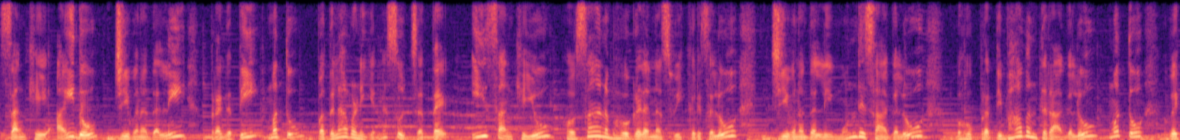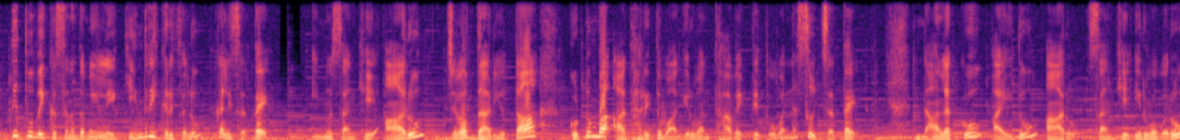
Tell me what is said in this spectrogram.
ಸಂಖ್ಯೆ ಐದು ಜೀವನದಲ್ಲಿ ಪ್ರಗತಿ ಮತ್ತು ಬದಲಾವಣೆಯನ್ನು ಸೂಚಿಸುತ್ತೆ. ಈ ಸಂಖ್ಯೆಯು ಹೊಸ ಅನುಭವಗಳನ್ನು ಸ್ವೀಕರಿಸಲು, ಜೀವನದಲ್ಲಿ ಮುಂದೆ ಸಾಗಲು, ಬಹು ಪ್ರತಿಭಾವಂತರಾಗಲು ಮತ್ತು ವ್ಯಕ್ತಿತ್ವ ವಿಕಸನದ ಮೇಲೆ ಕೇಂದ್ರೀಕರಿಸಲು ಕಲಿಸುತ್ತೆ. ಇನ್ನು ಸಂಖ್ಯೆ ಆರು, ಜವಾಬ್ದಾರಿಯುತ, ಕುಟುಂಬ ಆಧಾರಿತವಾಗಿರುವಂತಹ ವ್ಯಕ್ತಿತ್ವವನ್ನು ಸೂಚಿಸುತ್ತೆ. ನಾಲ್ಕು, ಐದು, ಆರು ಸಂಖ್ಯೆ ಇರುವವರು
